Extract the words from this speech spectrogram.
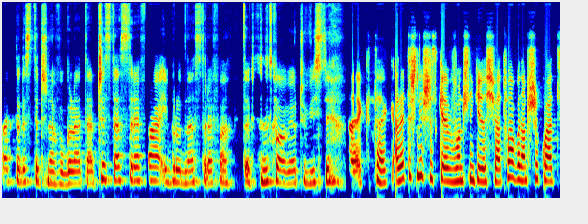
charakterystyczne w ogóle, ta czysta strefa i brudna strefa. To w cudzysłowie oczywiście. Tak, tak, ale też nie wszystkie włączniki do światła, bo na przykład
